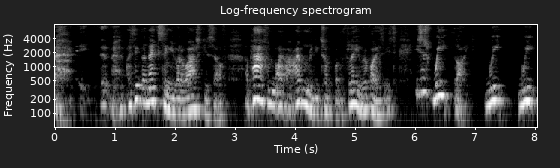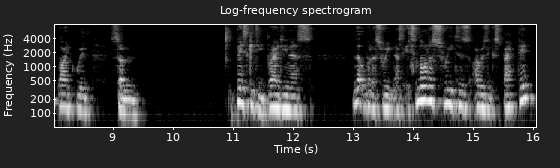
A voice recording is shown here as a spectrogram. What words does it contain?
I think the next thing you've got to ask yourself, apart from, I, I haven't really talked about the flavour of ice, it's, it's just wheat-like. Wheat, wheat-like with some biscuity breadiness, a little bit of sweetness. It's not as sweet as I was expecting.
